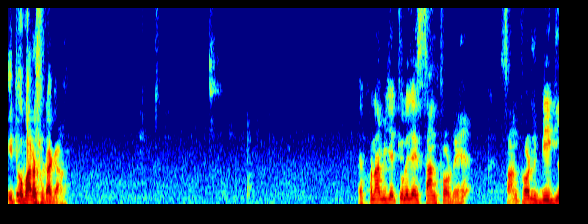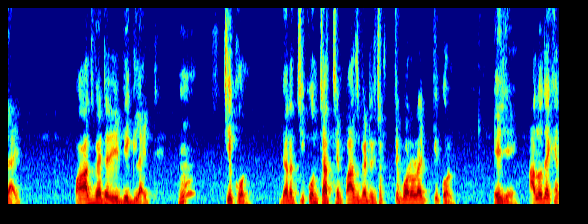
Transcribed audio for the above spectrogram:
এটাও বারোশো টাকা। এখন আমি যে চলে যাই সানফোর্ডে হ্যাঁ? সানফোর্ডের বিগ লাইট পাঁচ ব্যাটারির বিগ লাইট চিকন। যারা চিকন চাচ্ছেন, পাঁচ ব্যাটারি, সবচেয়ে বড় লাইট চিকন। এই যে, আলো দেখেন?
